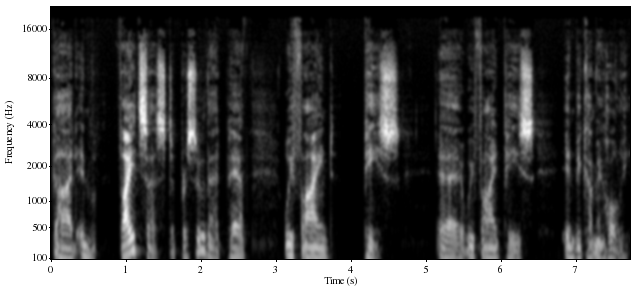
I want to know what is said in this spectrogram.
God invites us to pursue that path, we find peace. Uh, we find peace in becoming holy.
